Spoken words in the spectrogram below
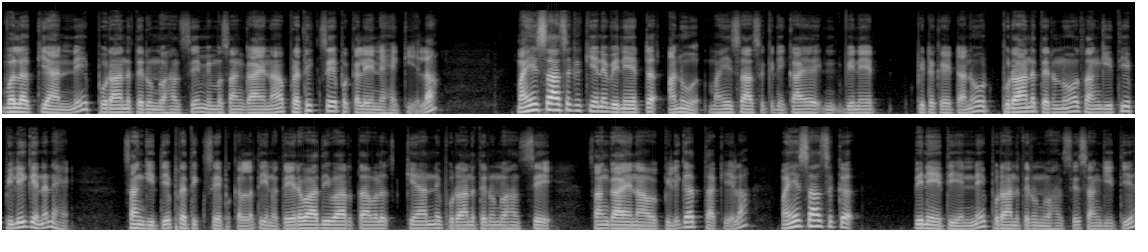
වල කියන්නේ පුරාණ තෙරුන් වහන්සේ මෙම සංගායනාව ප්‍රතික්ෂේප කළේ නැහැ කියලා. මහිසාසක කියන විනයට අනුව මහිසාසක නිකාය විනය පිටකයට අනුව පුරාණ තෙරණුවෝ සංගීතය පිළිගෙන නැහැ. සංගීතය ප්‍රතික්ෂේප කළා තියෙනවා. තේරවාදී වාර්තාවල කියන්නේ පුරාණ තෙරුන් වහන්සේ සංගායනාව පිළිගත්තා කියලා. මහේසාසක විනේ තියෙන්නේ පුරාණ තෙරුන් වහන්සේ සංගීතය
